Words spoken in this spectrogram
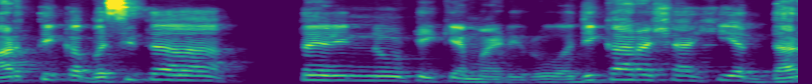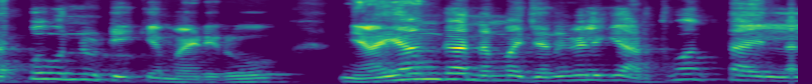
ಆರ್ಥಿಕ ಬಸಿತತೆಯನ್ನು ಟೀಕೆ ಮಾಡಿರು, ಅಧಿಕಾರಶಾಹಿಯ ದರ್ಪವನ್ನು ಟೀಕೆ ಮಾಡಿರು, ನ್ಯಾಯಾಂಗ ನಮ್ಮ ಜನಗಳಿಗೆ ಅರ್ಥವಾಗ್ತಾ ಇಲ್ಲ,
